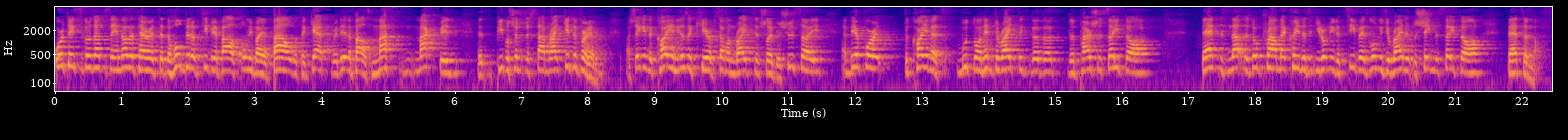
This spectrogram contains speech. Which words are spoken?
Or Taisus goes out to say another teretz that the whole din of tivya bal is only by a bal with a get, where there the bal is mas, makbid, that people shouldn't just stop right gittin for him. By shaking the koyin, he doesn't care if someone writes it shloi b'shusai, and therefore the kohen that's mut on him to write the the the, the parsha saita. That is not. There's no problem. That kohen doesn't. You don't need a tziva as long as you write it l'shem the saita. That's enough.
